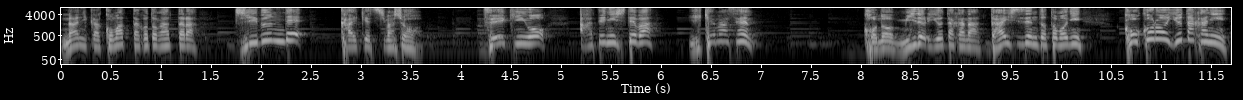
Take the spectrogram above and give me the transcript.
何か困ったことがあったら自分で解決しましょう。税金を当てにしてはいけません。この緑豊かな大自然とともに心豊かに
